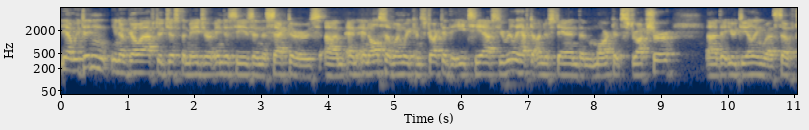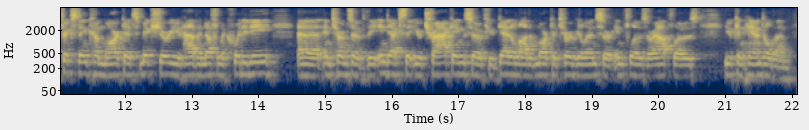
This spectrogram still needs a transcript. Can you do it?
Yeah, we didn't, you know, go after just the major indices and the sectors, um, and and also when we constructed the ETFs, you really have to understand the market structure uh, that you're dealing with. So fixed income markets, make sure you have enough liquidity uh, in terms of the index that you're tracking. So if you get a lot of market turbulence or inflows or outflows, you can handle them.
